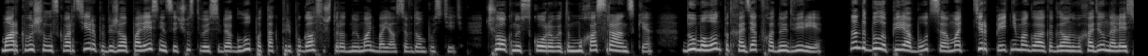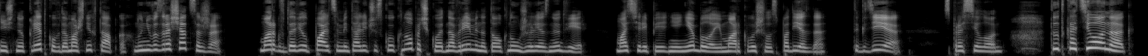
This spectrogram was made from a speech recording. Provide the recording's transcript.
Марк вышел из квартиры, побежал по лестнице, чувствуя себя глупо, так перепугался, что родную мать боялся в дом пустить. Чокнусь скоро в этом мухосранске, думал он, подходя к входной двери. Надо было переобуться, мать терпеть не могла, когда он выходил на лестничную клетку в домашних тапках. Ну не возвращаться же. Марк вдавил пальцем металлическую кнопочку и одновременно толкнул железную дверь. Матери перед ней не было, и Марк вышел из подъезда. «Ты где?» — спросил он. «Тут котенок!»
